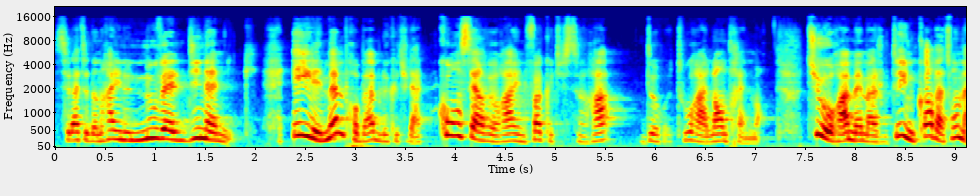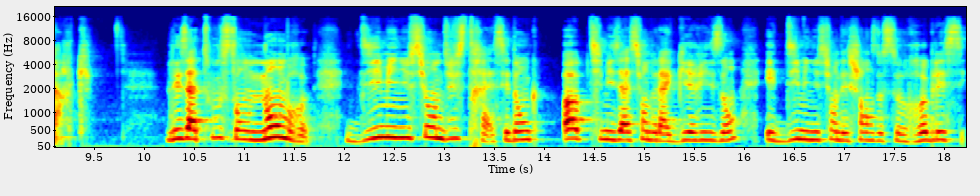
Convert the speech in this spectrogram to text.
cela te donnera une nouvelle dynamique. Et il est même probable que tu la conserveras une fois que tu seras de retour à l'entraînement. Tu auras même ajouté une corde à ton arc. Les atouts sont nombreux. Diminution du stress et donc optimisation de la guérison et diminution des chances de se reblesser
